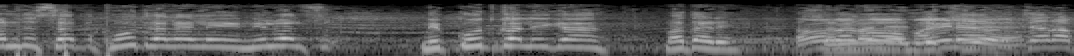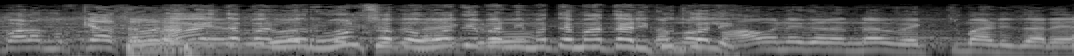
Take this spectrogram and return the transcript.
ಒಂದು ಸ್ವಲ್ಪ ಕೂತ್ಕೊಳ್ಳಿ ನಿಲ್ವಲ್ ನೀವು ಕೂತ್ಕೊಳ್ಳಿ ಈಗ. ಮಾತಾಡಿ. ಸನ್ಮಾನ್ಯ ಅಧ್ಯಕ್ಷರೇ, ವಿಚಾರ ಬಹಳ ಮುಖ್ಯ. ಆಯ್ತಪ್ಪ ರೂಲ್ಸ್ ಸ್ವಲ್ಪ ಓದಿ ಬನ್ನಿ ಮತ್ತೆ ಮಾತಾಡಿ ಕೂತ್ಕೊಳ್ಳಿ. ಭಾವನೆಗಳನ್ನ ವ್ಯಕ್ತ ಮಾಡಿದ್ದಾರೆ.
